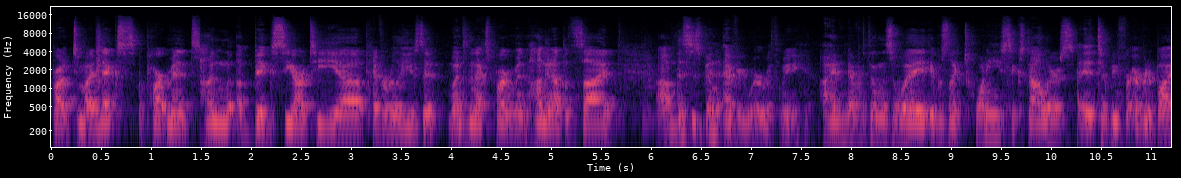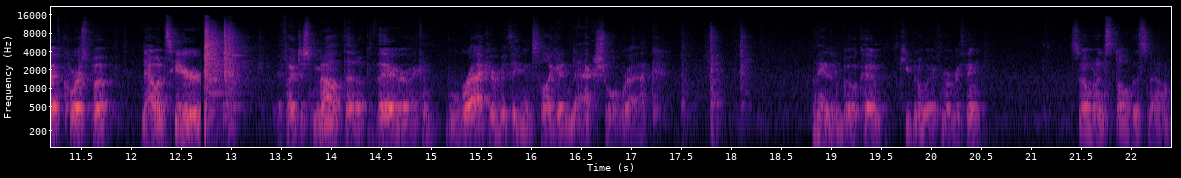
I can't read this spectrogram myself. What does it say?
Brought it to my next apartment, hung a big CRT up, never really used it. Went to the next apartment, hung it up on the side. Um, this has been everywhere with me. I've never thrown this away. It was like $26. It took me forever to buy, of course, but now it's here. If I just mount that up there, I can rack everything until I get an actual rack. I think it'll be okay. Keep it away from everything. So I'm gonna install this now.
